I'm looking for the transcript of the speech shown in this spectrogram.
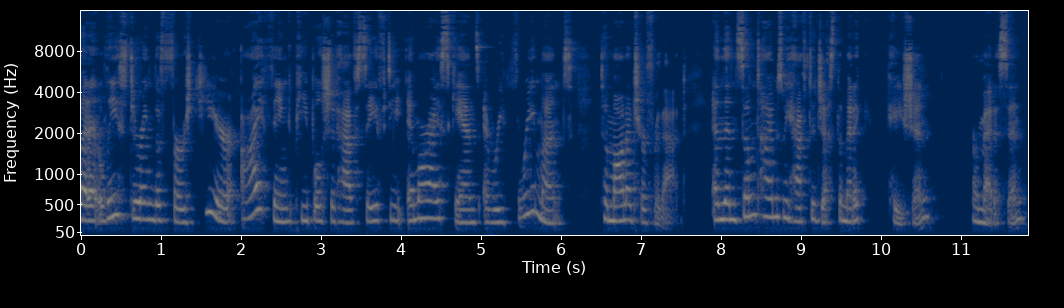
but at least during the first year, I think people should have safety MRI scans every three months to monitor for that. And then sometimes we have to adjust the medication or medicine.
